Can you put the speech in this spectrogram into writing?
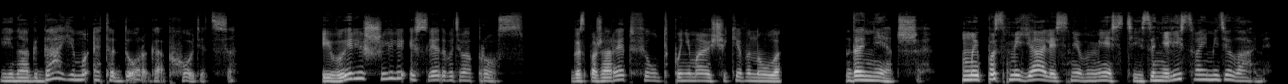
иногда ему это дорого обходится. И вы решили исследовать вопрос. Госпожа Редфилд, понимающе кивнула. Да нет же, мы посмеялись с ним вместе и занялись своими делами.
